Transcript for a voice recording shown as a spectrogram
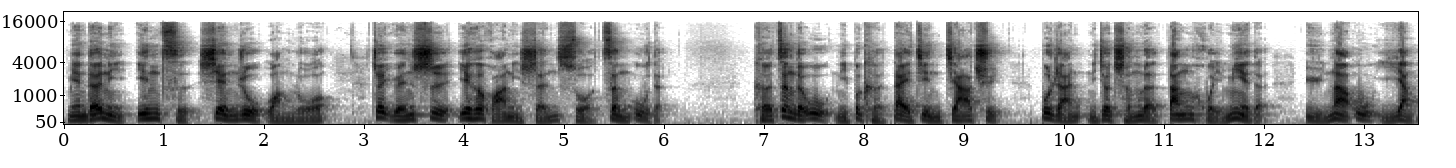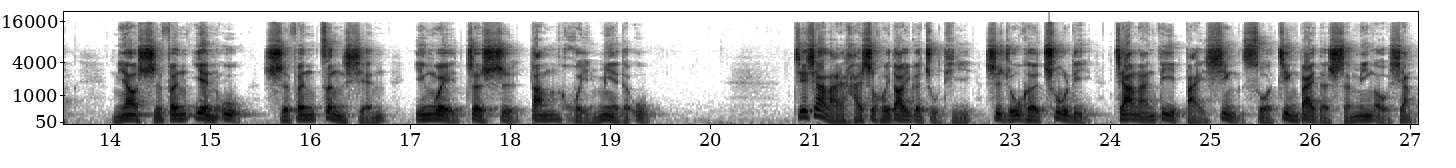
免得你因此陷入网罗。这原是耶和华你神所憎恶的。可憎的物，你不可带进家去，不然你就成了当毁灭的，与那物一样。你要十分厌恶，十分憎嫌，因为这是当毁灭的物。接下来还是回到一个主题，是如何处理。迦南地百姓所敬拜的神明偶像，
